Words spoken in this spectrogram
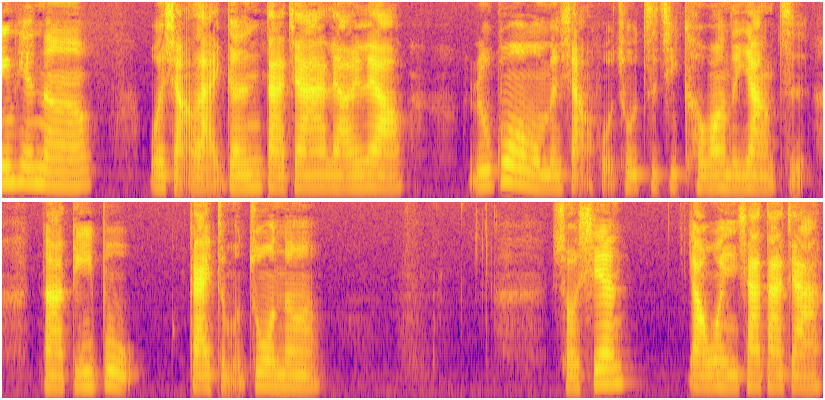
今天呢，我想来跟大家聊一聊，如果我们想活出自己渴望的样子，那第一步该怎么做呢？首先要问一下大家：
